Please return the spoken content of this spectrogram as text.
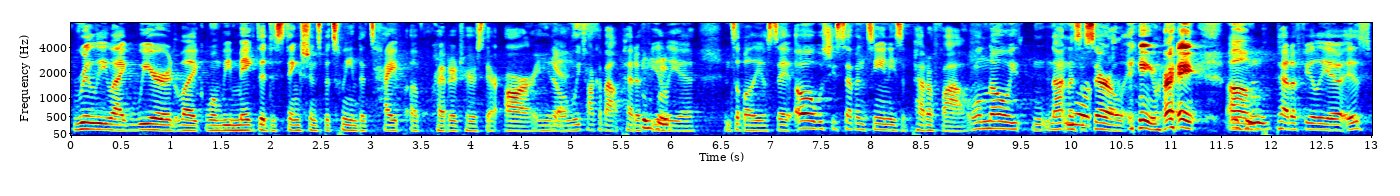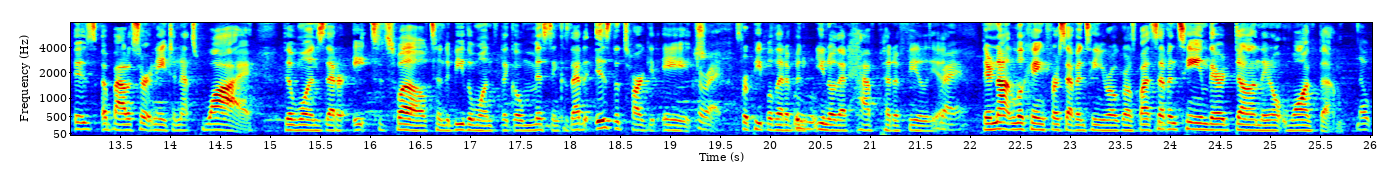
really like weird like when we make the distinctions between the type of predators there are. You know, when we talk about pedophilia, and somebody will say, "Oh, well, she's 17. He's a pedophile." Well, no, not necessarily, right? Um, pedophilia is is about a certain age, and that's why the ones that are eight to 12 tend to be the ones that go missing because that is the target age Correct. for people that have been you know that have pedophilia. Right. They're not looking for 17 year old girls. By 17, they're done. They don't want them. Nope.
